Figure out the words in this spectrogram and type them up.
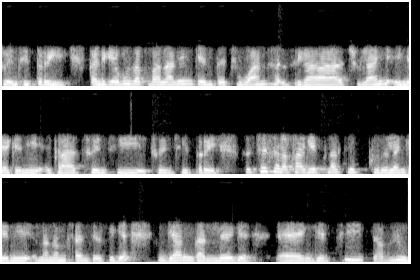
23 kanti-ke kuza kuvala-ke ngen-31 zikajulayi enyakeni ka-2023 sesithetha lapha-ke iplug yokugqilela ngeni lanamhlanje-ke ngiyangale-ke um nge-t w.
